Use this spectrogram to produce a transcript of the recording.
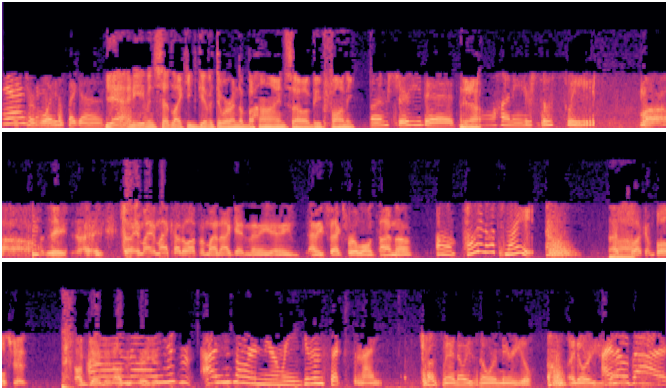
Yeah, her voice, I guess. Yeah, and he even said, like, he'd give it to her in the behind, so it'd be funny. I'm sure he did. Yeah. Oh, honey, you're so sweet. Wow. Geez. So am I am I cut off? Am I not getting any any any sex for a long time now? Um, probably not tonight. That's Uh, fucking bullshit. I'm getting it. Oh, I'll just no, take it. he's, uh, he's nowhere near me. Give him sex tonight. Trust me, I know he's nowhere near you. I know where he's I at. know that,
